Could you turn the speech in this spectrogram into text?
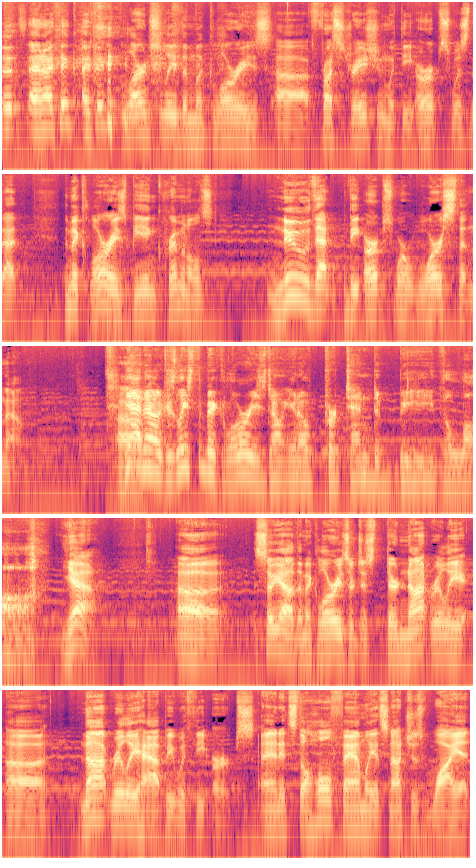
And I think I think largely the McLaurys' uh, frustration with the Earps was that the McLaurys, being criminals, knew that the Earps were worse than them. yeah, no, because at least the McLaurys don't, you know, pretend to be the law. Yeah. Uh, so yeah, the McLaurys are just they're not really uh, not really happy with the Earps, and it's the whole family. It's not just Wyatt.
